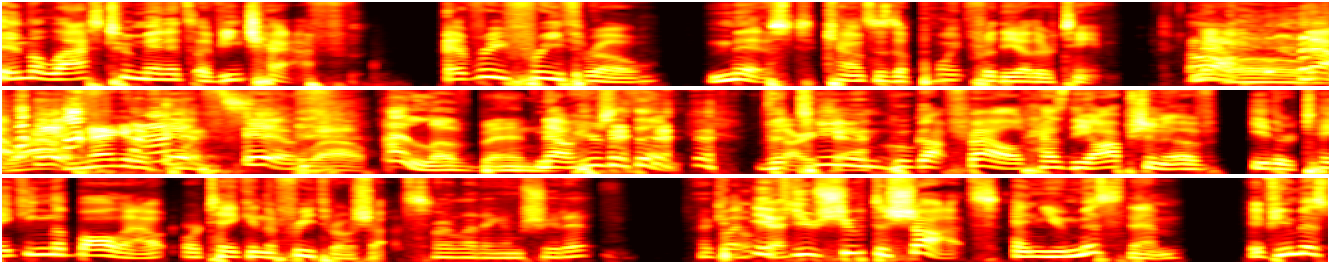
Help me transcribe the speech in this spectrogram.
In the last two minutes of each half, every free throw missed counts as a point for the other team. Now, Oh, now wow. if, Negative points. if, if Wow. I love Ben. now here's the thing, the Sorry, team Shaq. who got fouled has the option of either taking the ball out or taking the free throw shots. Or letting them shoot it. Okay. But if you shoot the shots and you miss them, if you miss,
